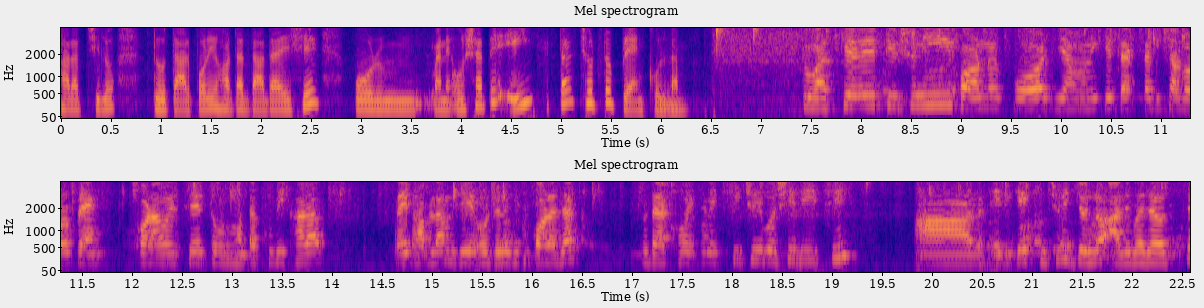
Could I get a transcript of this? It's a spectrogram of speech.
খারাপ ছিল। তো তারপরে হঠাৎ দাদা এসে ওর মানে ওর সাথে এই একটা ছোট্ট প্র্যাঙ্ক করলাম। তো আজকে টিউশনি পড়ানোর পর জিয়ামণিকে তো একটা বিশাল বড় প্র্যাঙ্ক করা হয়েছে, তো ওর মনটা খুবই খারাপ। তাই ভাবলাম যে ওর জন্য কিছু করা যাক। তো দেখো, এখানে খিচুড়ি বসিয়ে দিয়েছি। আর এদিকে খিচুড়ির জন্য আলু ভাজা হচ্ছে।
